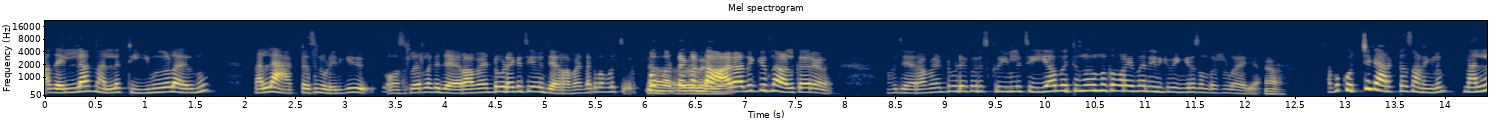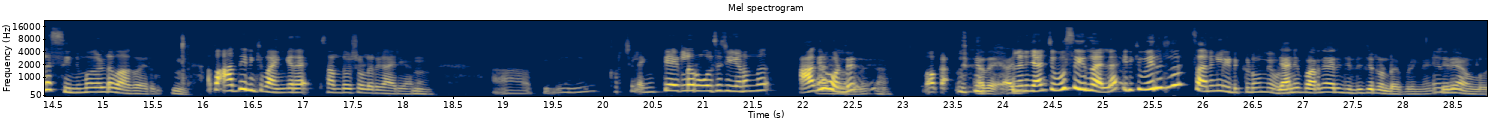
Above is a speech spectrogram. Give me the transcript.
അതെല്ലാം നല്ല ടീമുകളായിരുന്നു. നല്ല ആക്ടേഴ്സിനോട് എനിക്ക് ഹോസ്റ്റലറിലൊക്കെ ജയറാമേന്റെ കൂടെയൊക്കെ ചെയ്യാൻ ജയറാമേണ്ടൊക്കെ നമ്മൾ ചെറുപ്പം തൊട്ടേ കണ്ട് ആരാധിക്കുന്ന ആൾക്കാരാണ്. അപ്പോൾ ജയറാമേന്റെ കൂടെയൊക്കെ ഒരു സ്ക്രീനിൽ ചെയ്യാൻ പറ്റുന്നതെന്നൊക്കെ പറയുന്നത് തന്നെ എനിക്ക് ഭയങ്കര സന്തോഷമുള്ള കാര്യമാണ് അപ്പൊ അപ്പോൾ കൊച്ചു ക്യാരക്ടേഴ്സ് ആണെങ്കിലും നല്ല സിനിമകളുടെ ഭാഗമായിരുന്നു. അപ്പൊ അപ്പോൾ അതെനിക്ക് ഭയങ്കര സന്തോഷമുള്ളൊരു കാര്യമാണ്. പിന്നെ ഇനി കുറച്ച് ലെങ്തി ആയിട്ടുള്ള റോൾസ് ചെയ്യണം എന്ന് ആഗ്രഹമുണ്ട്. നോക്കാം. ഞാൻ ചൂസ് ചെയ്യുന്നതല്ല എനിക്ക് വരുന്ന സാധനങ്ങൾ എടുക്കണമെന്ന് ഞാൻ പറഞ്ഞ കാര്യം ചിന്തിച്ചിട്ടുണ്ടോ എപ്പോഴെങ്കിലും ശരിയാണല്ലോ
